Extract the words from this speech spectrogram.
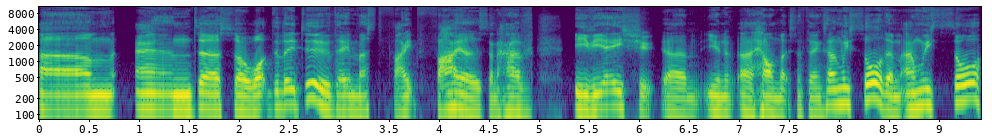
Um, and uh, so, what do they do? They must fight fires and have EVA shoot, um, uni- uh, helmets and things. And we saw them, and we saw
